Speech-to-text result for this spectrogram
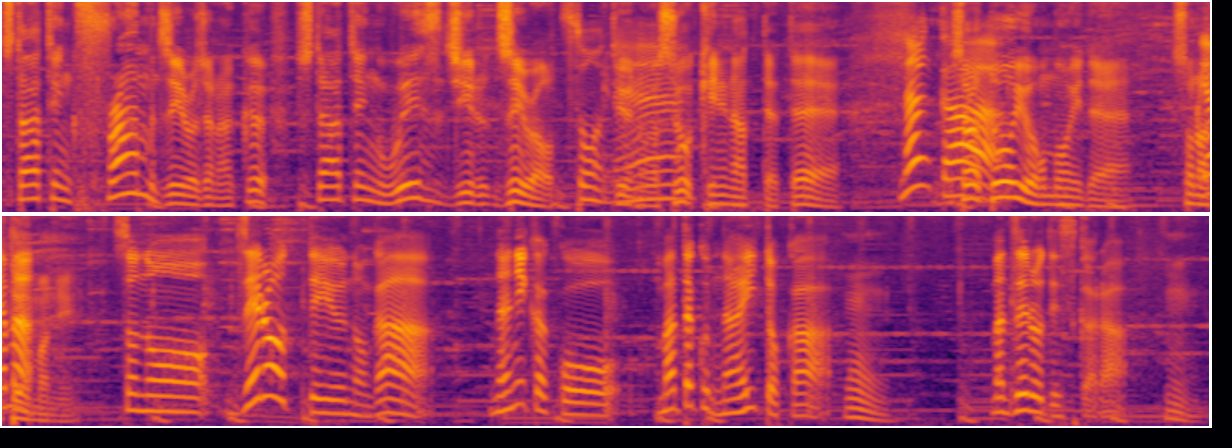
Starting from Zero じゃなく Starting with Zero, っていうのがすごく気になってて。なんかそれはどういう思いでそのテーマに、そのゼロっていうのが何かこう全くないとか、うん。まあ、ゼロですから、うん。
